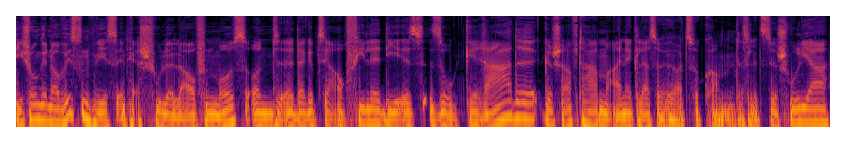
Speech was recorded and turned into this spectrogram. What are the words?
die schon genau wissen, wie es in der Schule laufen muss. Und äh, da gibt's ja auch viele, die es so gerade geschafft haben, eine Klasse höher zu kommen. Das letzte Schuljahr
